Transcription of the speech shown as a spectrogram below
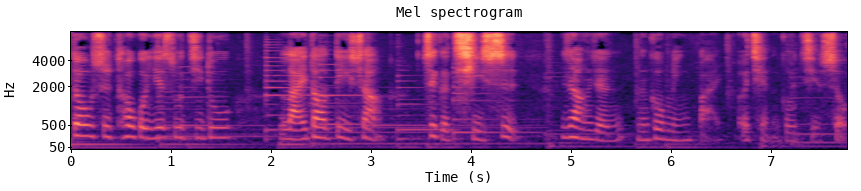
都是透过耶稣基督来到地上。这个启示让人能够明白，而且能够接受。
